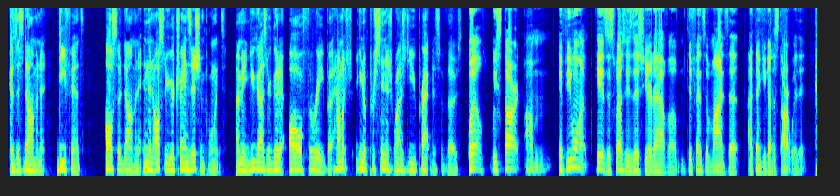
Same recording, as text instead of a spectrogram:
because it's dominant, defense also dominant, and then also your transition points. I mean, you guys are good at all three, but how much, you know, percentage wise do you practice of those? Well, we start. Um, if you want kids, especially this year, to have a defensive mindset, I think you got to start with it.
